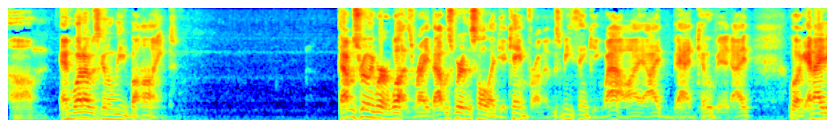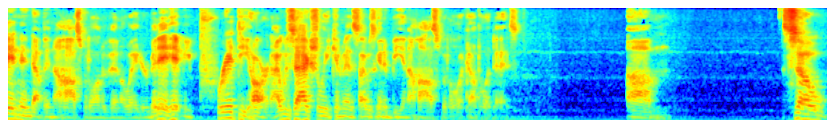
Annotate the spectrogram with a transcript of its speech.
um, and what I was going to leave behind that was really where it was, right? That was where this whole idea came from. It was me thinking, wow, I, I had COVID. I look, and I didn't end up in a hospital on a ventilator, but it hit me pretty hard. I was actually convinced I was going to be in a hospital a couple of days. Um, so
